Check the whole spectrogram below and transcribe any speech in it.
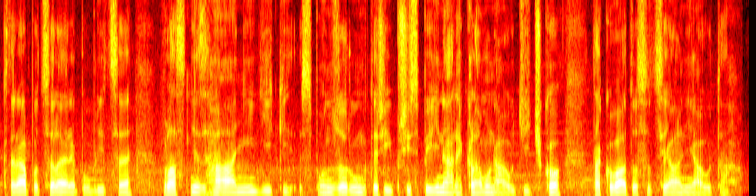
která po celé republice vlastně zhání díky sponzorům, kteří přispějí na reklamu na autíčko, takováto sociální auta.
